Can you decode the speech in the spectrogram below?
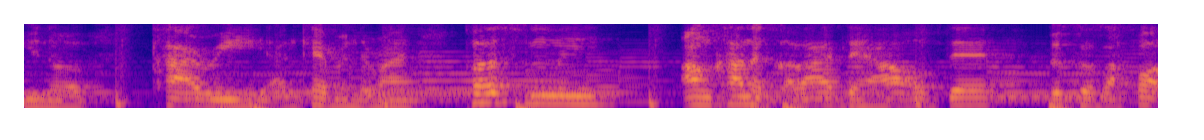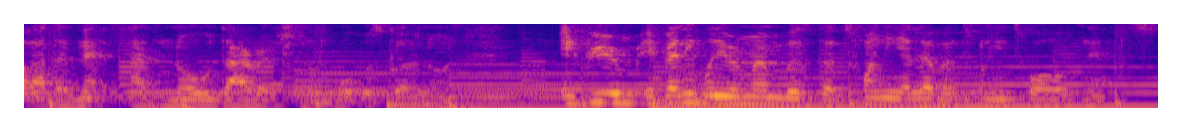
You know, Kyrie and Kevin Durant. Personally, I'm kind of glad they're out of there because I felt like the Nets had no direction on what was going on. If you, if anybody remembers the 2011-2012 Nets,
